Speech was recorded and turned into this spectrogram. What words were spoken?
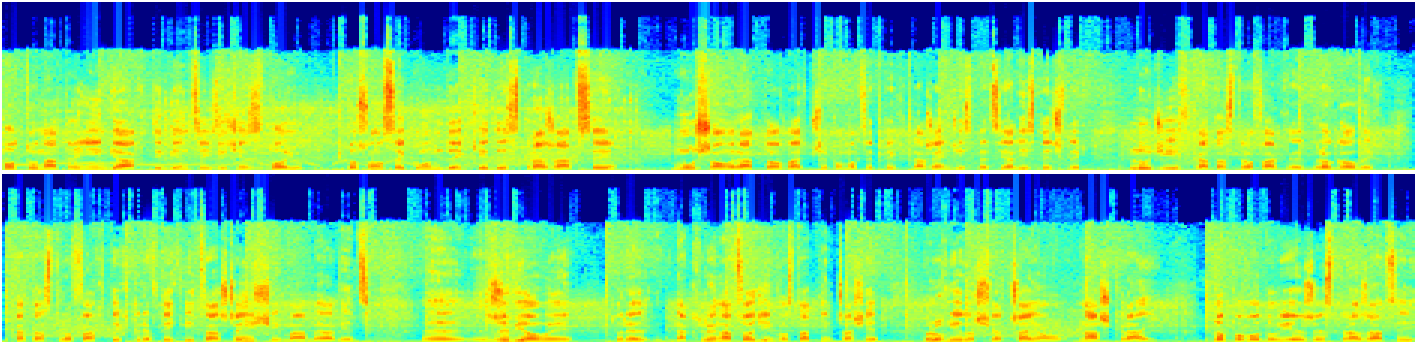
potu na treningach, tym więcej zwycięstw w boju. To są sekundy, kiedy strażacy muszą ratować przy pomocy tych narzędzi specjalistycznych ludzi w katastrofach drogowych, katastrofach tych, które w tej chwili coraz częściej mamy, a więc żywioły, które, na które na co dzień w ostatnim czasie również doświadczają nasz kraj. To powoduje, że strażacy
